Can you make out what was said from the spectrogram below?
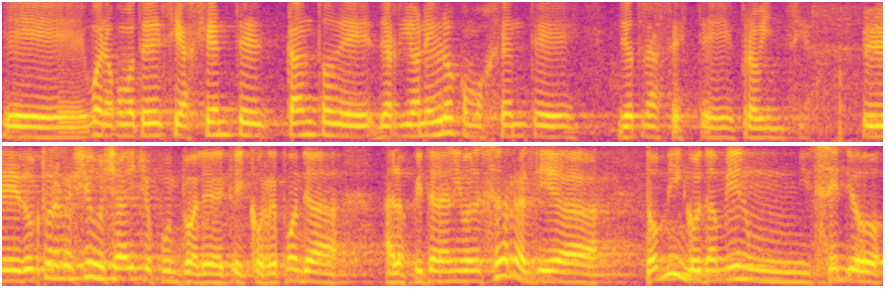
Eh, bueno, como te decía, gente tanto de Río Negro como gente de otras este, provincias. Eh, doctora, lo llevo ya hecho puntual, eh, que corresponde al Hospital Aníbal Serra, el día domingo también un incendio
